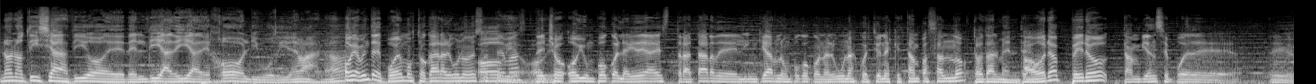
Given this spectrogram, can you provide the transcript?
no noticias, digo, de- del día a día de Hollywood y demás, ¿no? Obviamente podemos tocar algunos de esos Obvio, temas. obvio. De hecho, hoy un poco la idea es tratar de linkearlo un poco con algunas cuestiones que están pasando Totalmente. ahora, pero también se puede eh,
